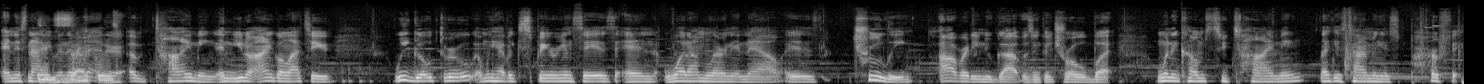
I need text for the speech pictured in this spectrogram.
And it's not exactly. even a matter of timing. And you know, I ain't gonna lie to you. We go through and we have experiences and what I'm learning now is truly I already knew God was in control, but when it comes to timing, like his timing is perfect.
